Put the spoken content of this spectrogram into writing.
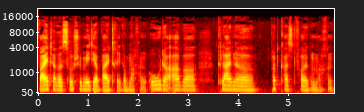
weitere Social-Media-Beiträge machen oder aber kleine Podcast-Folgen machen.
